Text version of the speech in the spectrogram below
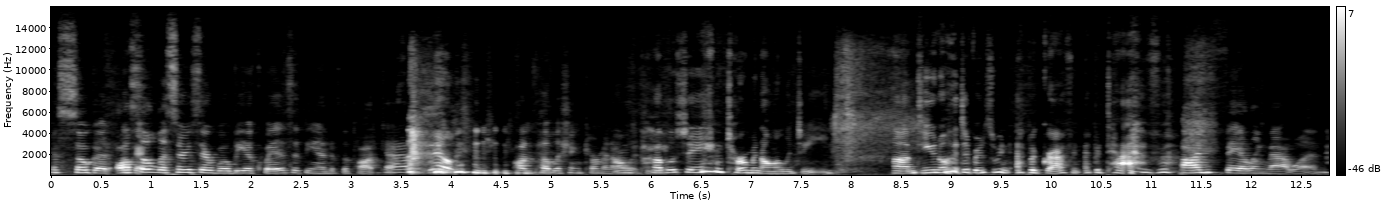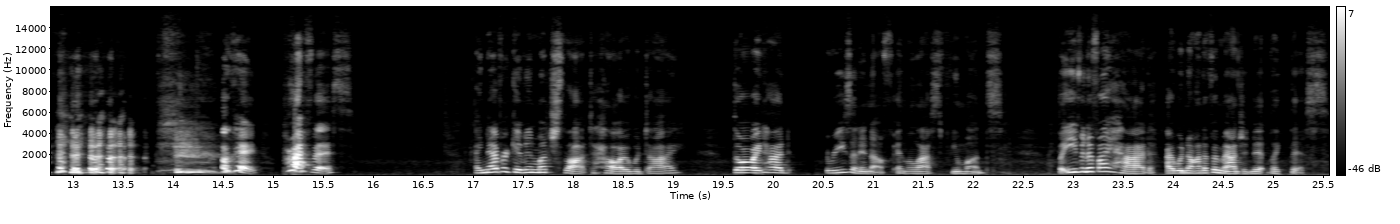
It's so good. Also, Okay. listeners, there will be a quiz at the end of the podcast on publishing terminology. on publishing terminology. Um, do you know the difference between epigraph and epitaph? I'm failing that one. Okay, preface. I never given much thought to how I would die, though I'd had reason enough in the last few months. But even if I had, I would not have imagined it like this.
